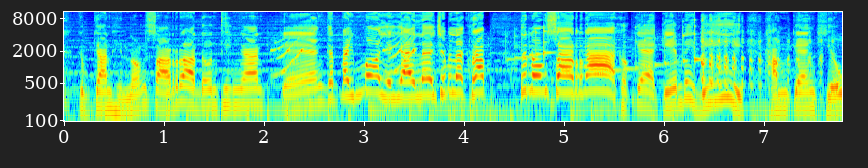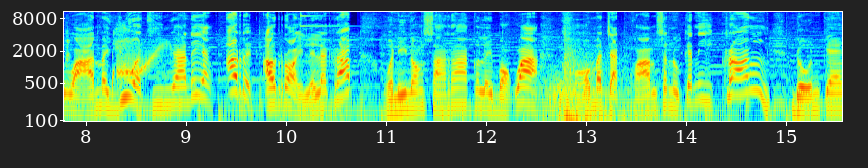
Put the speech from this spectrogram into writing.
ๆ กับการเห็นน้องซาร่าโดนทีมงานแกงกันไปหม้อใหญ่ ๆ เลยใช่ไหมล่ะครับ แต่น้องซาร่าก็แก้เกมได้ดีทำแกงเขียวหวานมายั่วทีมงานได้อย่างอร่อยอร่อยเลยละครับ วันนี้น้องซาร่าก็เลยบอกว่า ขอมาจัดความสนุกกันอีกครั้ง โดนแกง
